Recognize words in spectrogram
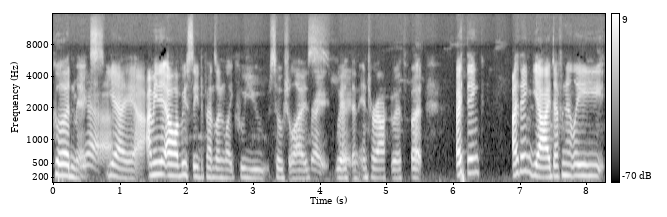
Good mix. Yeah. Yeah, yeah. I mean, it obviously depends on like who you socialize Right, with right. and interact with, but I think, I think yeah, I definitely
